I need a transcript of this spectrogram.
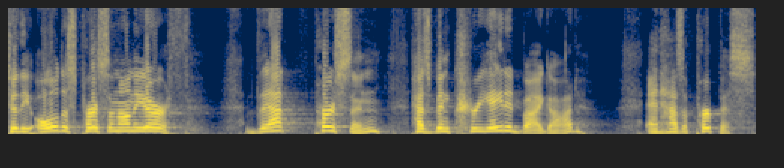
to the oldest person on the earth, that person has been created by God and has a purpose.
